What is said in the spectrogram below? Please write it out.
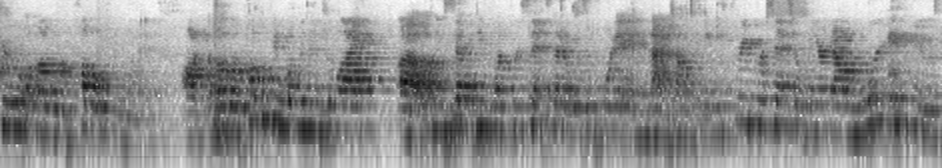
true among Republican women. On, among Republican women in July, uh, only 71% said it was important, and that jumped to 83%. So we are now more enthused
